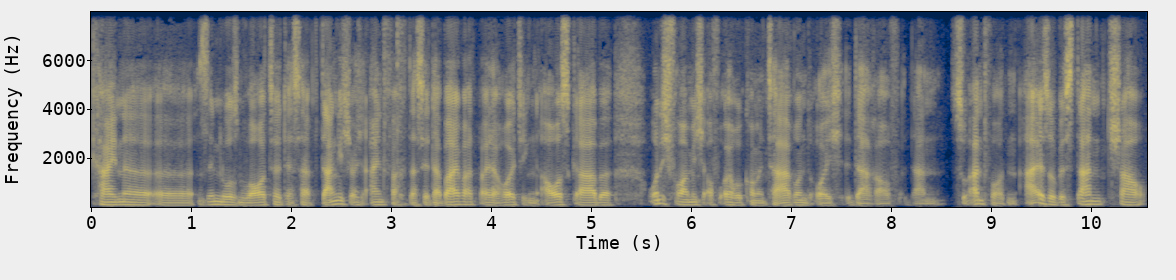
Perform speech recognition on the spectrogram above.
keine äh, sinnlosen Worte. Deshalb danke ich euch einfach, dass ihr dabei wart bei der heutigen Ausgabe und ich freue mich auf eure Kommentare und euch darauf dann zu antworten. Also bis dann, ciao.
